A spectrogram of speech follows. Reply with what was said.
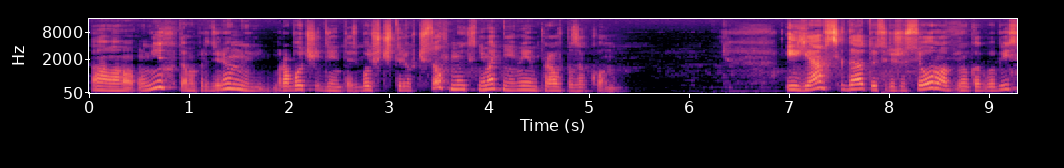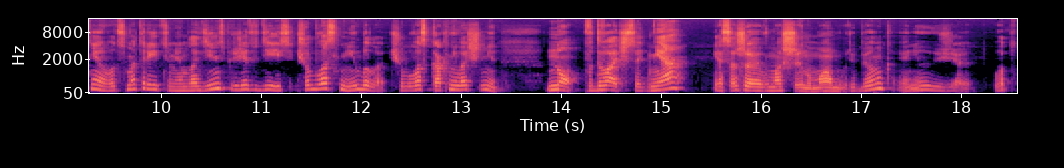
А, у них там определенный рабочий день, то есть больше четырех часов мы их снимать не имеем права по закону. И я всегда, то есть режиссеру ну, как бы объясняю, вот смотрите, у меня младенец приезжает в 10, что бы вас ни было, что бы вас как ни вообще. Но в 2 часа дня я сажаю в машину маму, ребенка, и они уезжают. Вот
